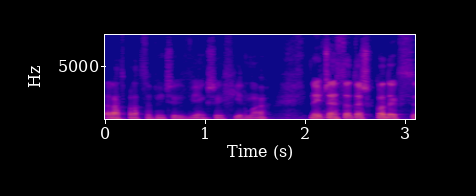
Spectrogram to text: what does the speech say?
rad, pracowniczych w większych firmach. No i często też kodeks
